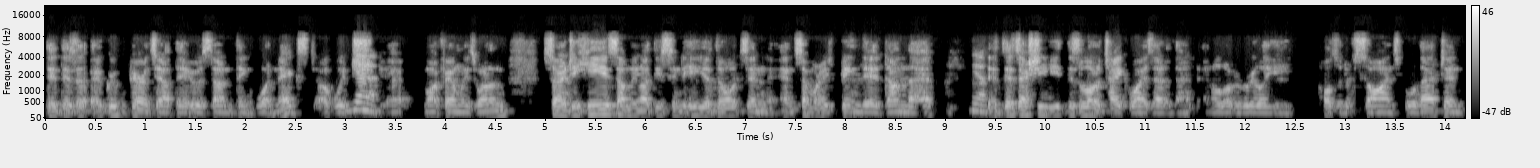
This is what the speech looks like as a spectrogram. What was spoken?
there's a, a, group of parents out there who are starting to think, "What next?" Of which yeah. you know, my family is one of them. So yeah. to hear something like this and to hear your thoughts and and someone who's been there, done that, yeah. there's actually there's a lot of takeaways out of that and a lot of really positive signs for that. And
